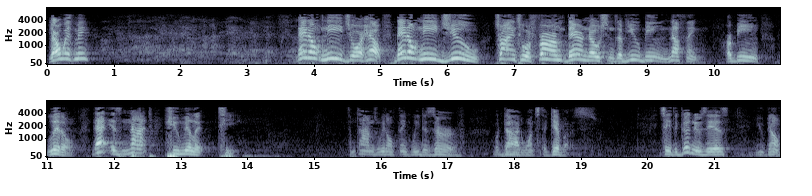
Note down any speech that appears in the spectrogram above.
Y'all with me? They don't need your help. They don't need you trying to affirm their notions of you being nothing or being little. That is not humility. Sometimes we don't think we deserve what God wants to give us. See, the good news is you don't.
